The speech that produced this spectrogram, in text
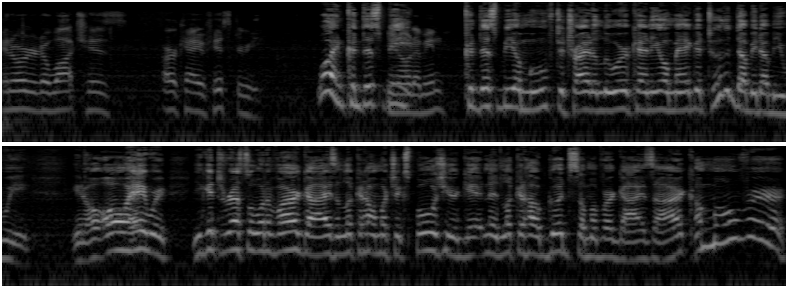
in order to watch his archive history. Well, and could this be You know what I mean? could this be a move to try to lure Kenny Omega to the WWE? You know, oh hey, we you get to wrestle one of our guys, and look at how much exposure you're getting, and look at how good some of our guys are. Come over.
